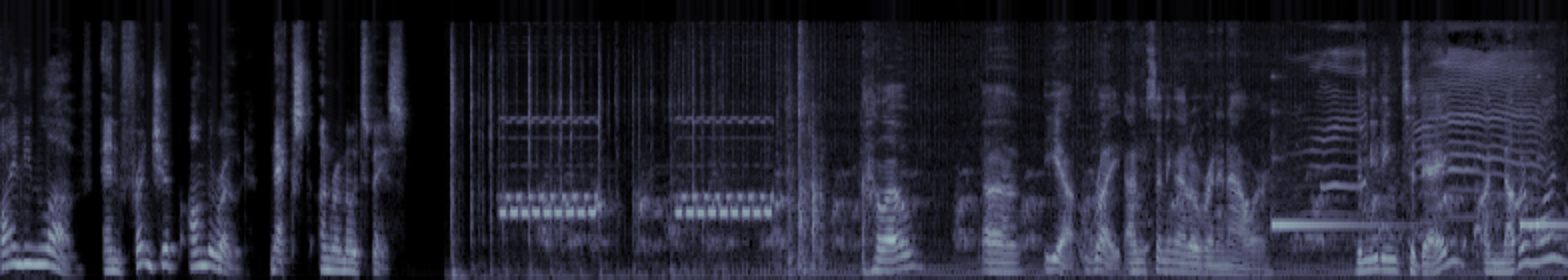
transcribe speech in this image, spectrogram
finding love and friendship on the road. Next on Remote Space. Hello? Uh, yeah, right. I'm sending that over in an hour. The meeting today? Another one?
